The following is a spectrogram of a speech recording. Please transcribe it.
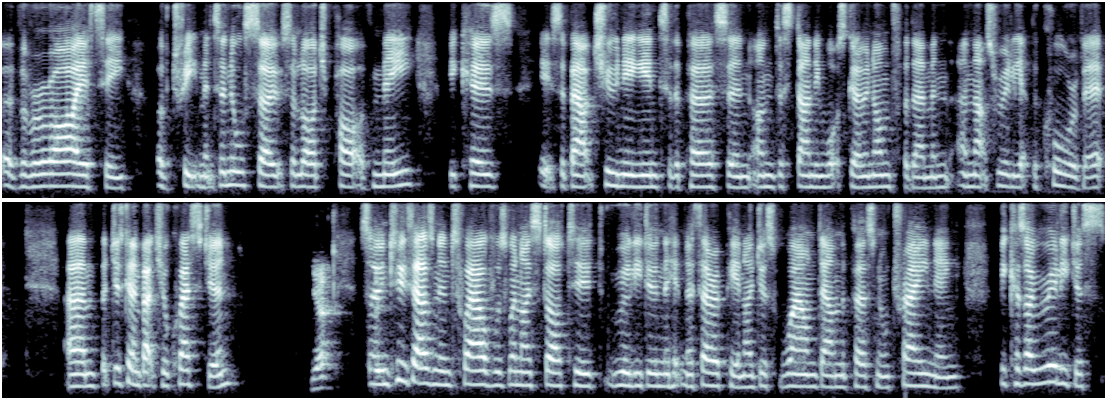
a variety of treatments. And also, it's a large part of me because it's about tuning into the person, understanding what's going on for them. And, and that's really at the core of it. Um, but just going back to your question. Yeah. So in 2012 was when I started really doing the hypnotherapy and I just wound down the personal training because I really just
